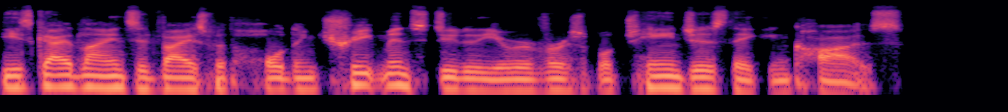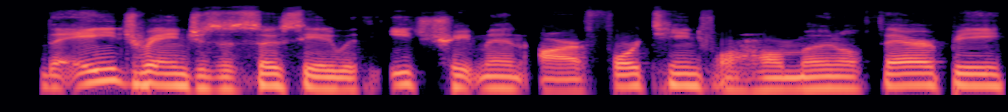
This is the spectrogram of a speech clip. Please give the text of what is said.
These guidelines advise withholding treatments due to the irreversible changes they can cause. The age ranges associated with each treatment are 14 for hormonal therapy,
